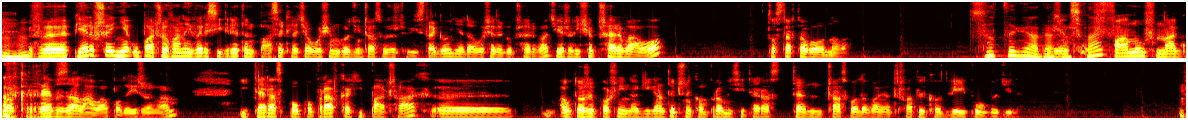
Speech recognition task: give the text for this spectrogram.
Mhm. W pierwszej nieupaczowanej wersji gry ten pasek leciał 8 godzin czasu rzeczywistego i nie dało się tego przerwać. Jeżeli się przerwało, to startowało od nowa. Co ty gadasz, Więc tak? fanów nagła krew zalała, podejrzewam. I teraz po poprawkach i patchach yy, autorzy poszli na gigantyczny kompromis i teraz ten czas ładowania trwa tylko 2,5 godziny.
